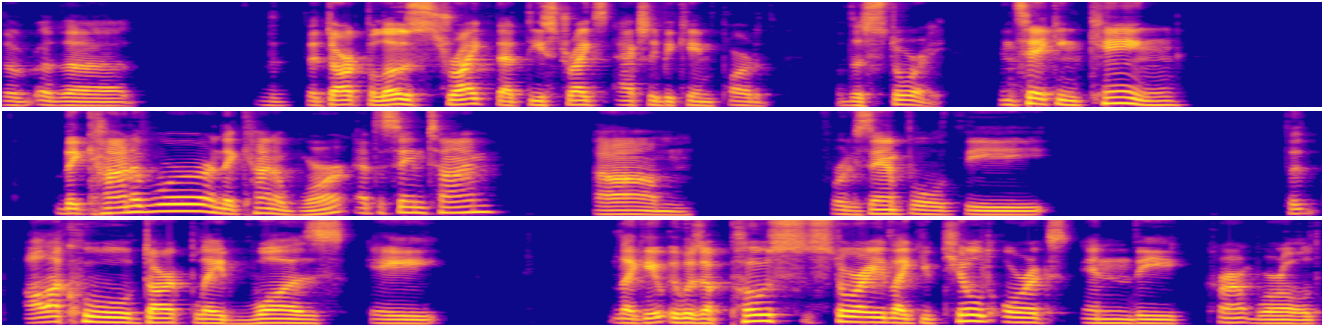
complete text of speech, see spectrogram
the the the, the Dark Below's strike that these strikes actually became part of, of the story. In Taking King, they kind of were and they kind of weren't at the same time. Um, for example, the the Alak-Hul Darkblade was a like it, it was a post story. Like you killed Oryx in the current world,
